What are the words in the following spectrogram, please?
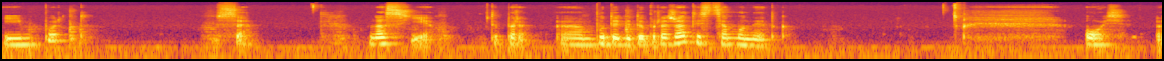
імпорт. Все. У нас є. Тепер е, буде відображатись ця монетка. Ось. е,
